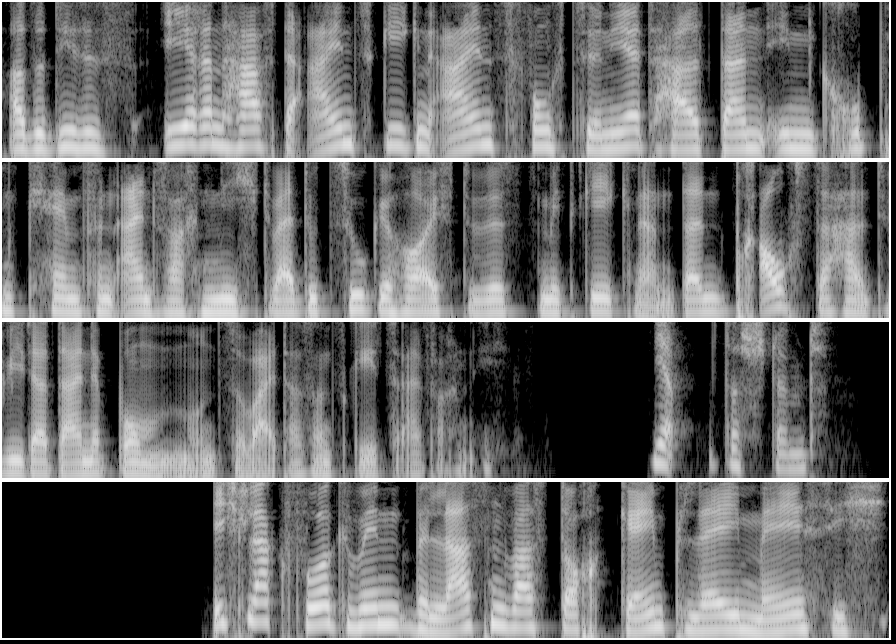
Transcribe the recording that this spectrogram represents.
Also dieses ehrenhafte Eins gegen Eins funktioniert halt dann in Gruppenkämpfen einfach nicht, weil du zugehäuft wirst mit Gegnern. Dann brauchst du halt wieder deine Bomben und so weiter, sonst geht's einfach nicht. Ja, das stimmt. Ich schlage vor, Gwyn, belassen wir es doch Gameplay-mäßig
